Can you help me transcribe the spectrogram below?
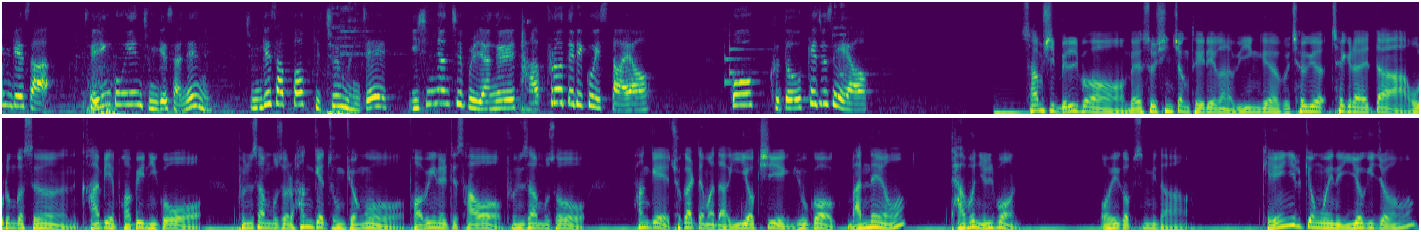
중개사, 제인공인 중개사는 중개사법 기출문제 20년치 분량을 다 풀어드리고 있어요. 꼭 구독해주세요. 31번 매수 신청 대리에 관한 위임계약을 체결, 체결하였다. 옳은 것은 갑이 법인이고 분산무소를 한 개 둔 경우 법인일 때 4억, 분산무소 한 개 추가할 때마다 2억씩 6억 맞네요. 답은 1번. 어이가 없습니다. 개인일 경우에는 2억이죠.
